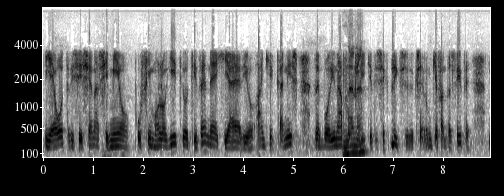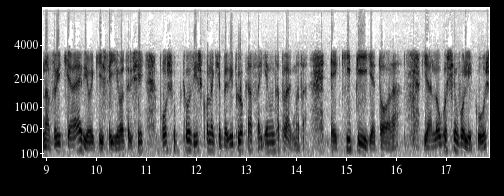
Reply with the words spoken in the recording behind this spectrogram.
γεώτρηση σε ένα σημείο που φημολογείται ότι δεν έχει αέριο, αν και κανείς δεν μπορεί να αποκλεί ναι, ναι. και τις εκπλήξεις, δεν ξέρω, και φανταστείτε να βρει και αέριο εκεί στη γεώτρηση, πόσο πιο δύσκολα και περίπλοκα θα γίνουν τα πράγματα. Εκεί πήγε τώρα για λόγους συμβολικούς,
